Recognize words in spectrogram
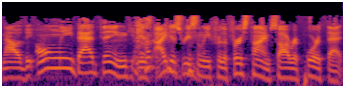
Now, the only bad thing is I just recently, for the first time, saw a report that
